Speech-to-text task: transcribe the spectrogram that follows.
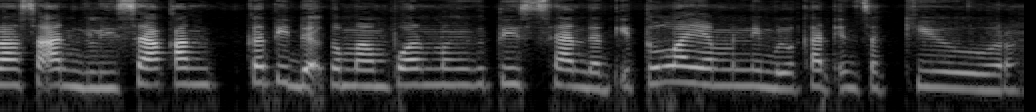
Perasaan gelisah akan ketidakkemampuan mengikuti standar itulah yang menimbulkan insecure.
